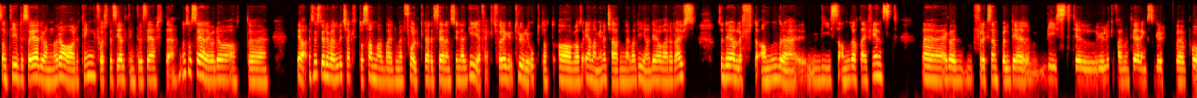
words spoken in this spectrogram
samtidig så er det jo en rar ting for spesielt interesserte. Men så ser jeg jo da at uh, ja, jeg syns det er veldig kjekt å samarbeide med folk der jeg ser en synergieffekt. For jeg er utrolig opptatt av altså En av mine kjerneverdier det er å være raus. Så det å løfte andre, vise andre at de finnes eh, Jeg har f.eks. vist til ulike fermenteringsgrupper på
